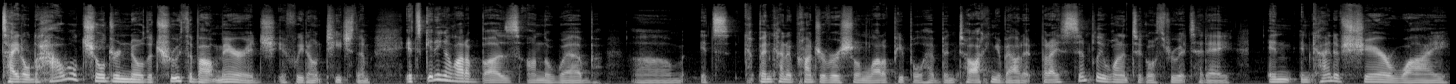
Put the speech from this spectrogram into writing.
titled How Will Children Know the Truth About Marriage If We Don't Teach Them? It's getting a lot of buzz on the web. Um, it's been kind of controversial, and a lot of people have been talking about it, but I simply wanted to go through it today and, and kind of share why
